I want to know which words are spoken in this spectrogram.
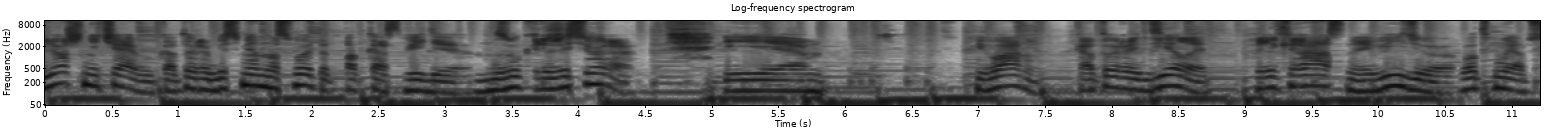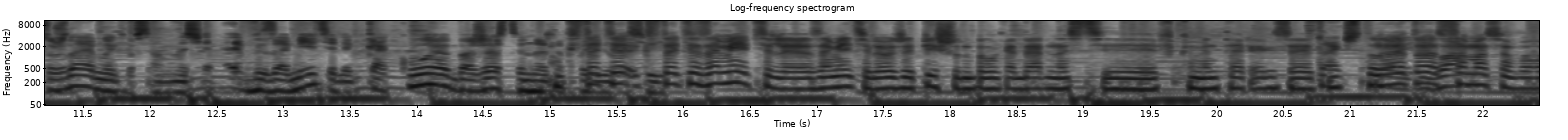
Леше Нечаеву, который бессменно сводит этот подкаст в виде звукорежиссера, и э, Ивану, который делает прекрасное видео. Вот мы обсуждаем игры в самом начале. Э, вы заметили, какое божественное это Кстати, кстати, заметили, заметили, уже пишут благодарности в комментариях за это. Так что, Но это Иван, само собой.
